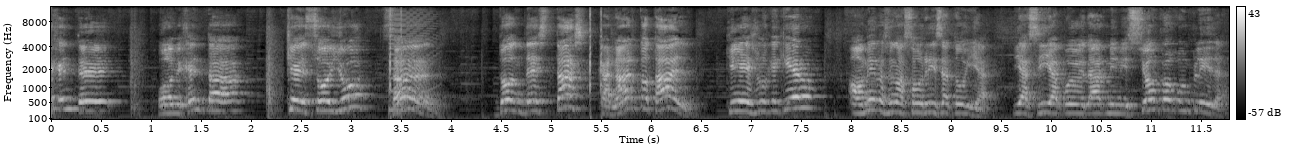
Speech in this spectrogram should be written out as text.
mi gente, hola mi gente, ¿quién soy yo? San. ¿Dónde estás? Canal Total. ¿Qué es lo que quiero? Al menos una sonrisa tuya y así ya puedo dar mi misión por cumplida.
